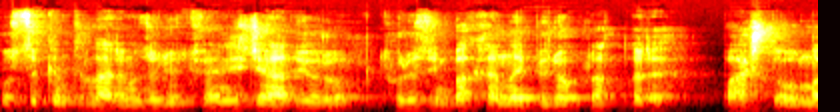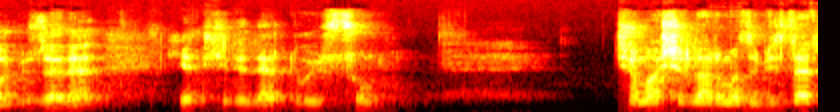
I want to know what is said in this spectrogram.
bu sıkıntılarımızı lütfen rica ediyorum. Turizm Bakanlığı bürokratları başta olmak üzere yetkililer duysun. Çamaşırlarımızı bizler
